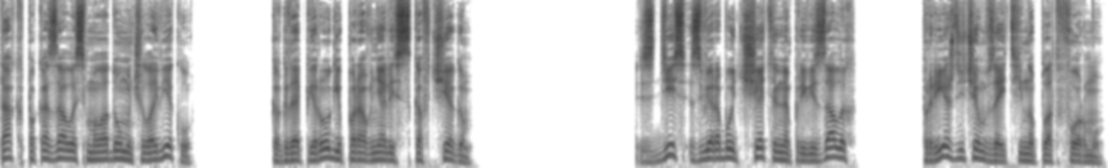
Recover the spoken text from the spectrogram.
Так показалось молодому человеку, когда пироги поравнялись с ковчегом. Здесь зверобой тщательно привязал их, прежде чем взойти на платформу.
